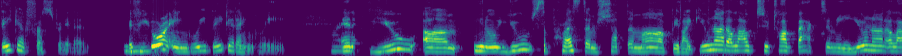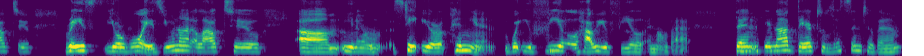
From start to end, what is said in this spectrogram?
they get frustrated mm-hmm. if you're angry they get angry Right. And if you, um, you know, you suppress them, shut them up, be like, you're not allowed to talk back to me. You're not allowed to raise your voice. You're not allowed to, um, you know, state your opinion, what you mm-hmm. feel, how you feel, and all that, then mm-hmm. you're not there to listen to them,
